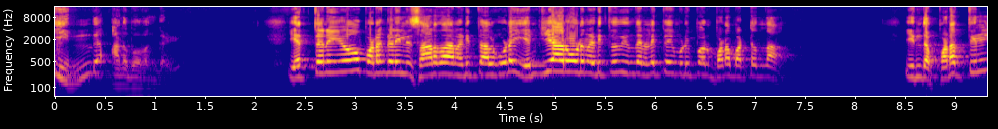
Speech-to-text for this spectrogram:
இந்த அனுபவங்கள். எத்தனையோ படங்களில் சாரதா நடித்தால் கூட எம்ஜிஆரோடு நடித்தது இந்த நினைத்தை முடிப்பவன் படம் மட்டும்தான். இந்த படத்தில்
